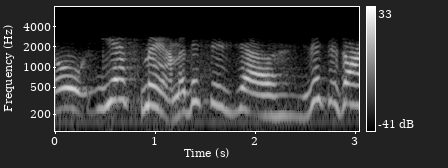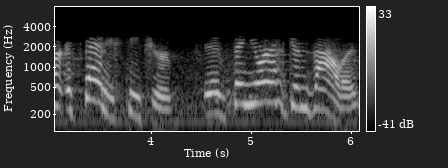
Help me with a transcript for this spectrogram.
Oh, yes, ma'am. This is, uh, this is our Spanish teacher, uh, Senora Gonzalez.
